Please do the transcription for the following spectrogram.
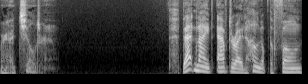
or had children. That night, after I'd hung up the phone,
